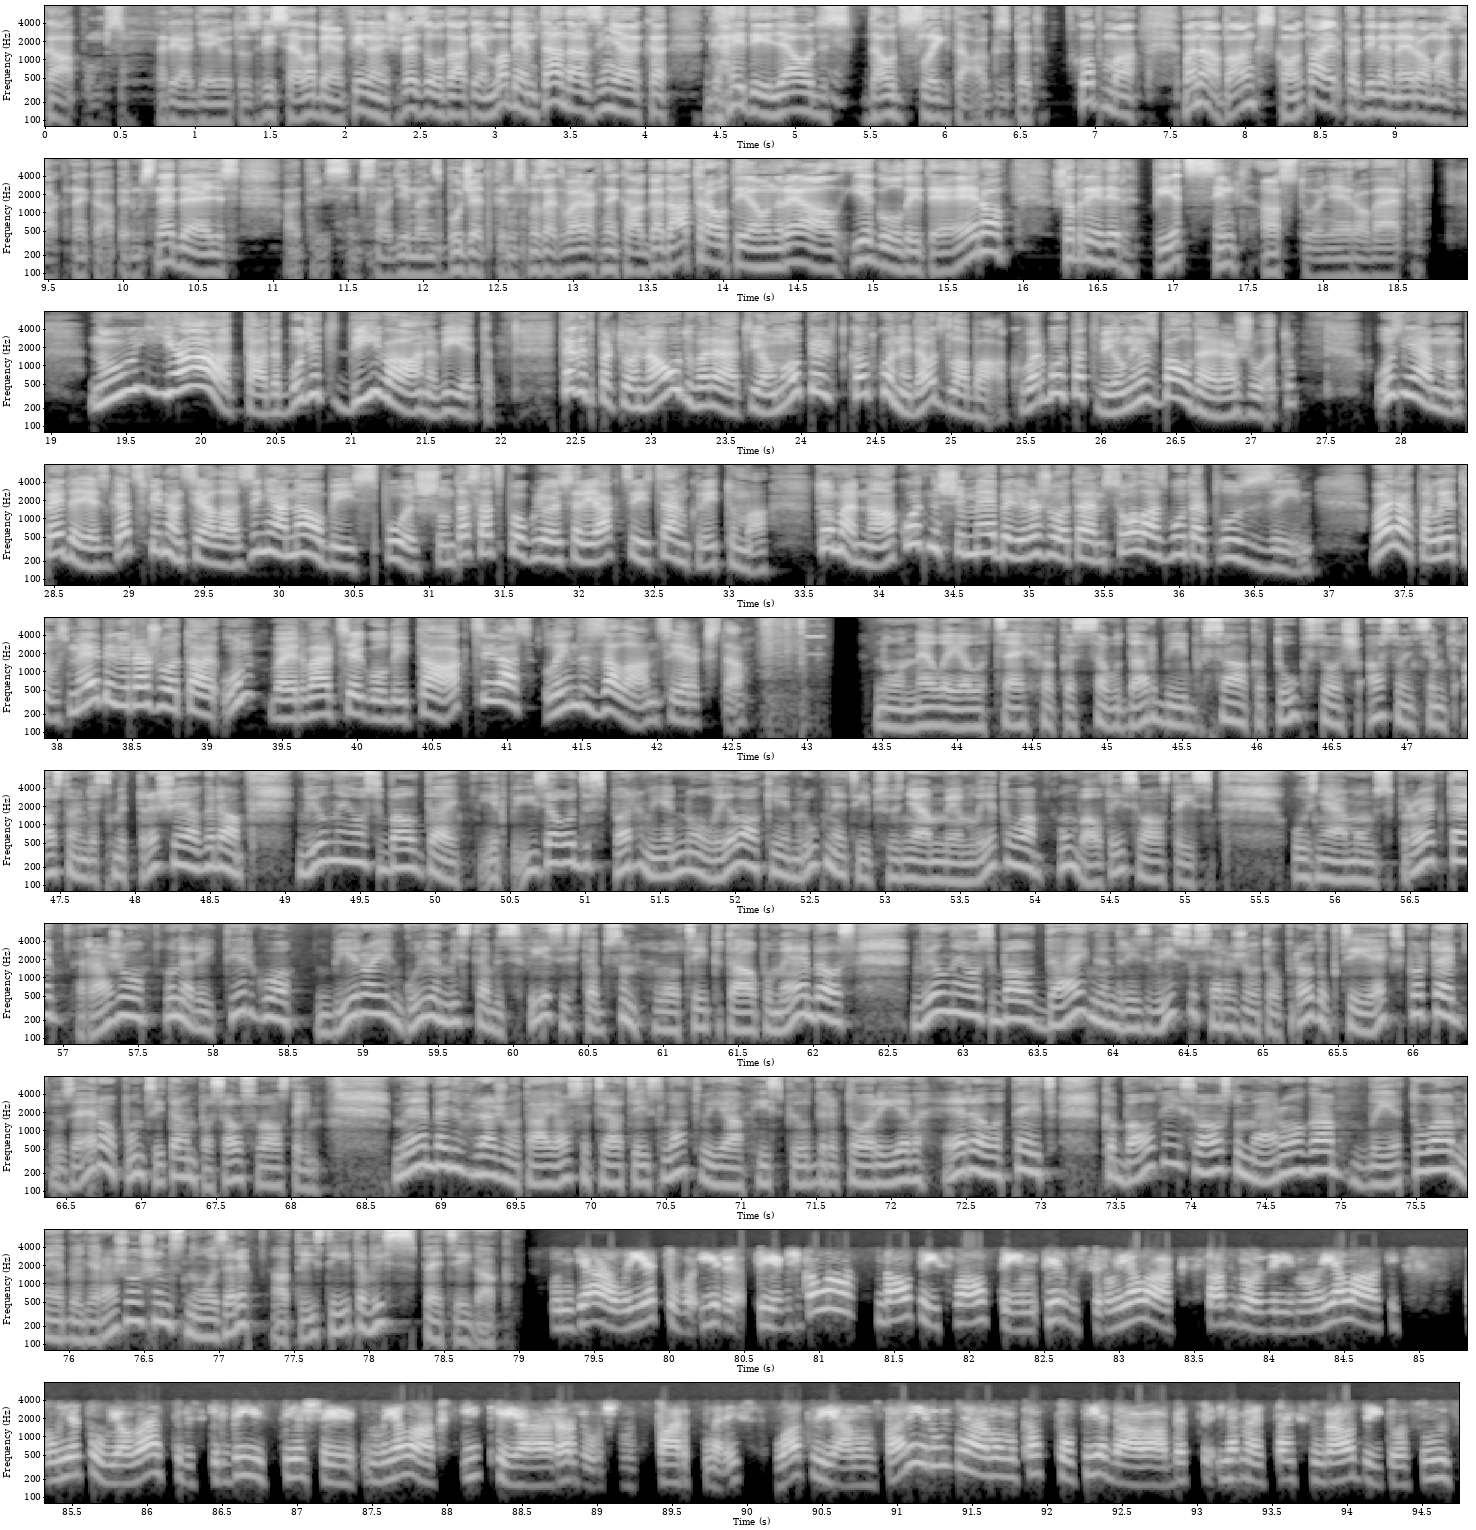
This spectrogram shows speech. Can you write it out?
kāpums. Reaģējot uz visai labiem finanšu rezultātiem, labiem tādā ziņā, ka gaidīja ļaudis daudz sliktākus, bet kopumā manā bankas kontā ir par diviem eiro mazāk nekā pirms nedēļas. 300 no ģimenes budžeta pirms mazliet vairāk nekā gada atrautie un reāli ieguldītie eiro šobrīd ir 508 eiro vērti. Nu, jā, tāda budžeta dīvāna vieta. Tagad par to naudu varētu jau nopirkt kaut ko nedaudz labāku, varbūt pat Vilnius baldai ražotu. Uzņēmumam pēdējais gads finansiālā ziņā nav bijis spožs, un tas atspoguļojas arī akciju cenu kritumā. Tomēr nākotne šim mēbeļu ražotājam solās būt ar pluszīmi. Vairāk par Lietuvas mēbeļu ražotāju un vai ir vērts ieguldīt tā akcijās Lindas Zalāns ierakstā. No neliela ceha, kas savu darbību sāka 1883. gadā, Vilnijos Baltai ir izaudzis par vienu no lielākajiem rūpniecības uzņēmumiem Lietuvā un Baltijas valstīs. Uzņēmums projektē, ražo un arī tirgo biroja, guļamistabas, viesistabas un vēl citu telpu mēbeles. Vilnijos Baltai gandrīz visu saražoto produkciju eksportē uz Eiropu un citām pasaules valstīm. Mēbeļu ražotāju asociācijas Latvijā izpildirektora Ieva Erela teica, ka Baltijas valstu mērogā Lietuvā mēbeļu ražošanas nozare attīstīta visspēcīgāk. Un jā, Lietuva ir priekšgalā Baltijas valstīm, tirgus ir lielāks, apgrozījumi lielāki. Lietuva jau vēsturiski ir bijusi tieši lielāks IKEA ražošanas partneris. Latvijā mums arī ir uzņēmumi, kas to piedāvā, bet ja mēs, teiksim, raudzītos uz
